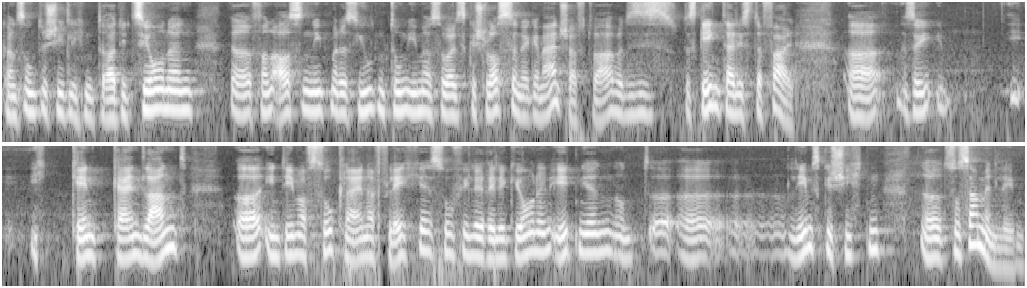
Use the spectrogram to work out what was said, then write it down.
ganz unterschiedlichen Traditionen. Äh, von außen nimmt man das Judentum immer so als geschlossene Gemeinschaft wahr, aber das, ist, das Gegenteil ist der Fall. Äh, also ich, ich kenne kein Land, äh, in dem auf so kleiner Fläche so viele Religionen, Ethnien und Lebensgeschichten zusammenleben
